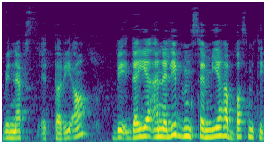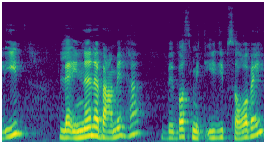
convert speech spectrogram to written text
بنفس الطريقة. بإيديا أنا ليه بنسميها ببصمة الإيد؟ لأن أنا بعملها ببصمة إيدي بصوابعي.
